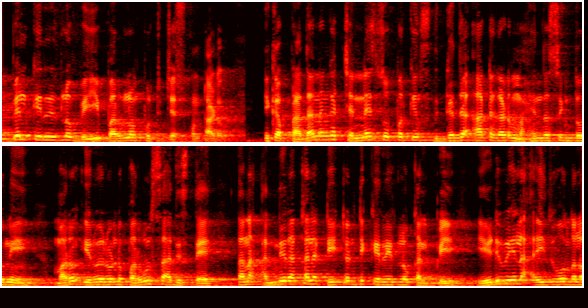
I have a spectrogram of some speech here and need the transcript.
ఐపీఎల్ కెరీర్లో వెయ్యి పరుగులను పూర్తి చేసుకుంటాడు. ఇక ప్రధానంగా చెన్నై సూపర్ కింగ్స్ దిగ్గజ ఆటగాడు మహేంద్ర సింగ్ ధోని మరో ఇరవై రెండు పరుగులు సాధిస్తే తన అన్ని రకాల టీ ట్వంటీ కెరీర్లో కలిపి ఏడు వేల ఐదు వందల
